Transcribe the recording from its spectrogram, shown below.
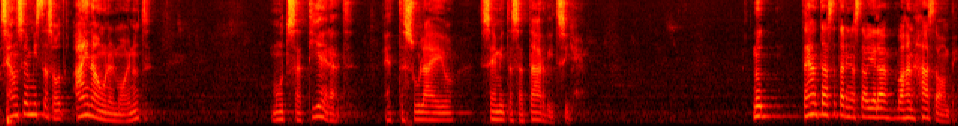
Se on se, mistä sä oot aina unelmoinut, mutta sä tiedät, että sulla ei ole se, mitä sä tarvit siihen. No, tähän tästä tarinasta on vielä vähän haastavampi.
